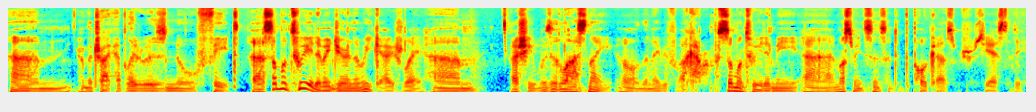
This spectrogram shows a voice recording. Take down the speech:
Um, and the track I played was No Fate. Uh, someone tweeted at me during the week actually. Um, actually, was it last night? Oh, the night before? I can't remember. Someone tweeted me. Uh, it must have been since I did the podcast, which was yesterday.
